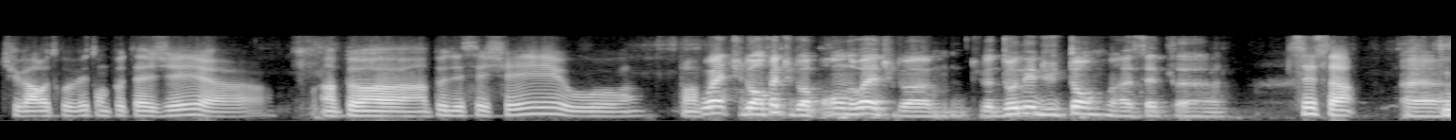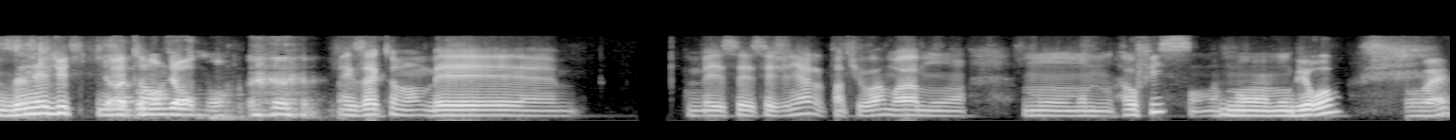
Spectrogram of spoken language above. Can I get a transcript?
tu vas retrouver ton potager euh, un peu un peu desséché ou ouais tu dois en fait tu dois prendre ouais tu dois tu dois donner du temps à cette euh, c'est ça euh, Donner du, à ton environnement. Exactement, mais mais c'est génial. Enfin, tu vois, moi, mon, mon, mon office, mon, mon, bureau, ouais.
